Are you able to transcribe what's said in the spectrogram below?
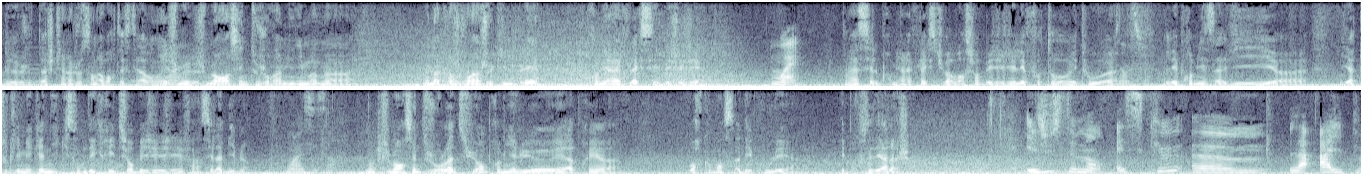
de- d'acheter un jeu sans l'avoir testé avant. Et je, me, je me renseigne toujours un minimum. Maintenant, quand je vois un jeu qui me plaît, premier réflexe, c'est BGG. Ouais, Ouais, c'est le premier réflexe. Tu vas voir sur BGG les photos et tout. euh, les premiers avis, euh, il y a toutes les mécaniques qui sont décrites sur BGG, enfin c'est la Bible. Ouais, c'est ça. Donc je me renseigne toujours là-dessus en premier lieu et après euh, voir comment ça découle et, et procéder à l'achat. Et justement, est-ce que la hype,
